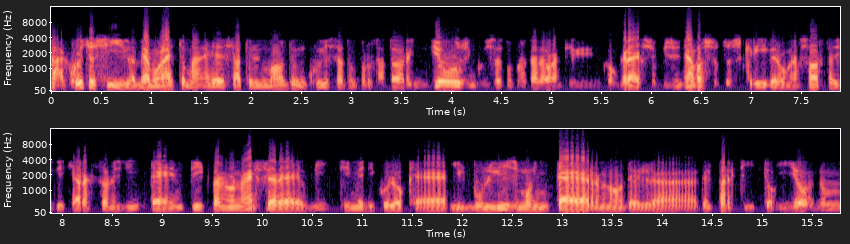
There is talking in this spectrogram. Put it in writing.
Ah, questo sì, l'abbiamo letto, ma è stato il modo in cui è stato portato rinvioso, in cui è stato portato avanti il congresso. Bisognava sottoscrivere una sorta di dichiarazione di intenti per non essere vittime di quello che è il bullismo interno del, del partito. Io non,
